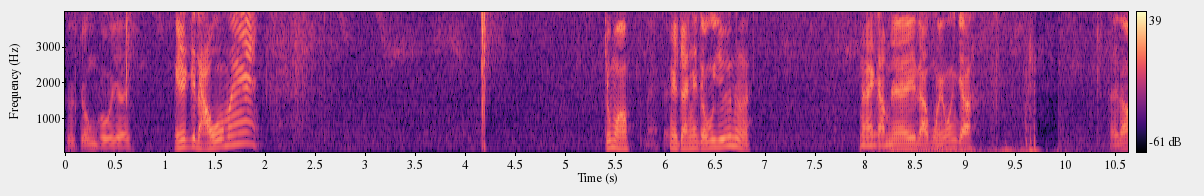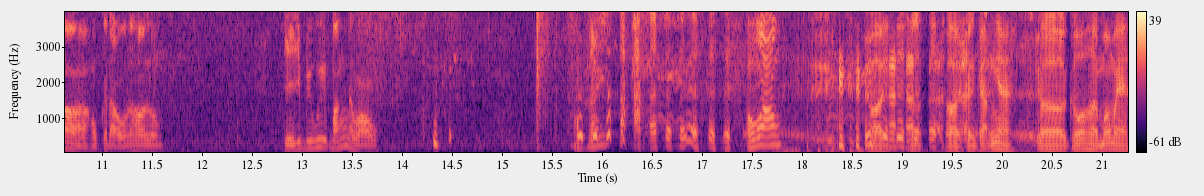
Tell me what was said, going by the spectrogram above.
Vô trốn gùi rồi nghe cái đầu á má. Chúng không? Ngay chăng cái chỗ dưới nữa này cầm đây đậu nguyện bắn cho đây đó hụt cái đầu nó thôi luôn. Chị với bí quyết bắn này bầu. Không tí hụt không Rồi, rồi cẩn cảnh nha. Ờ, Có hơi máu me.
